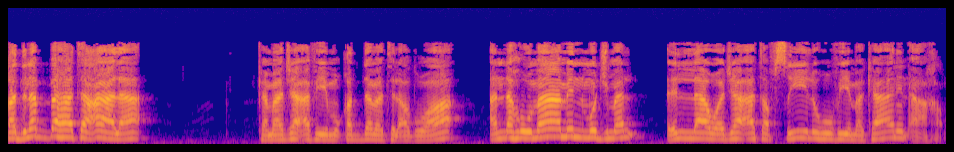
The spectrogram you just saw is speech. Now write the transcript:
قد نبه تعالى كما جاء في مقدمة الأضواء أنه ما من مجمل إلا وجاء تفصيله في مكان آخر.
